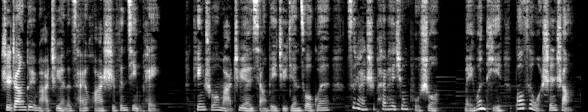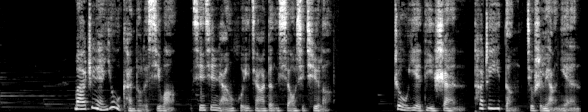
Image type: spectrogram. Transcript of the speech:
史章对马致远的才华十分敬佩，听说马致远想被举荐做官，自然是拍拍胸脯说：“没问题，包在我身上。”马致远又看到了希望，欣欣然回家等消息去了。昼夜地善，他这一等就是两年。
